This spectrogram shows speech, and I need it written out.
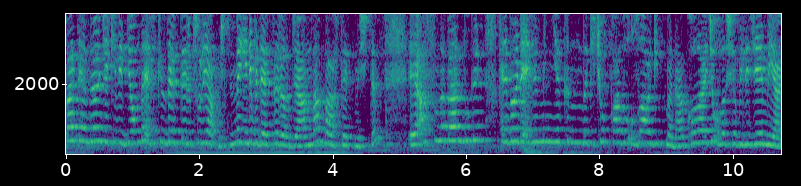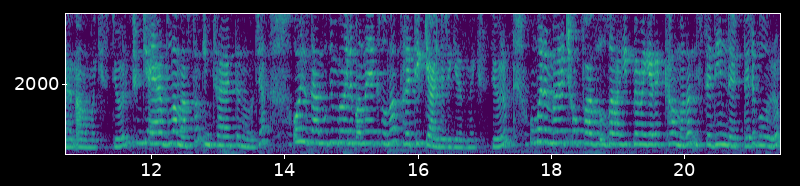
Zaten bir önceki videomda eskiz defteri turu yapmıştım ve yeni bir defter alacağımdan bahsetmiştim. Ee, aslında ben bugün hani böyle evimin yakınındaki çok fazla uzağa gitmeden kolayca ulaşabileceğim bir yerden almak istiyorum. Çünkü eğer bulamazsam internetten alacağım. O yüzden bugün böyle bana yakın olan pratik yerleri gezmek istiyorum. Umarım böyle çok fazla uzağa gitmeme gerek kalmadan istediğim defteri bulurum.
